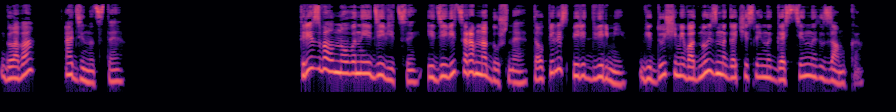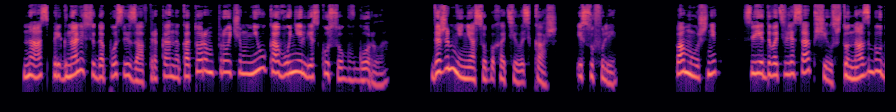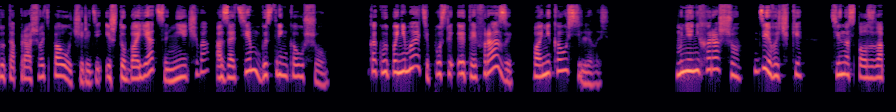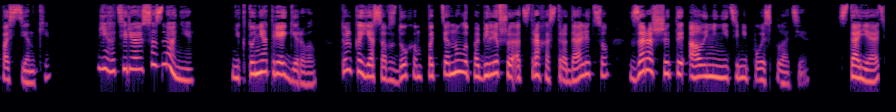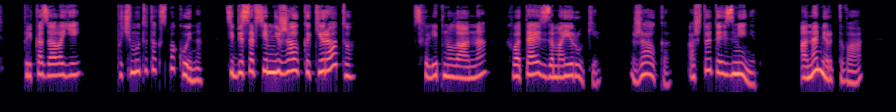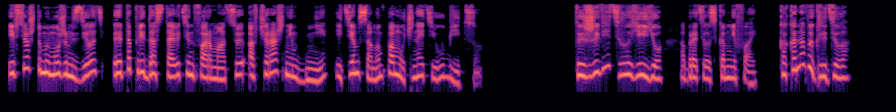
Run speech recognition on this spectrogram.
Глава одиннадцатая Три взволнованные девицы и девица равнодушная толпились перед дверьми, ведущими в одну из многочисленных гостиных замка. Нас пригнали сюда после завтрака, на котором, впрочем, ни у кого не лез кусок в горло. Даже мне не особо хотелось каш и суфле. Помощник следователя сообщил, что нас будут опрашивать по очереди и что бояться нечего, а затем быстренько ушел. Как вы понимаете, после этой фразы паника усилилась. «Мне нехорошо, девочки!» Тина сползла по стенке. «Я теряю сознание!» Никто не отреагировал. Только я со вздохом подтянула побелевшую от страха страдалицу за расшитый алыми нитями пояс платья. «Стоять!» — приказала ей. «Почему ты так спокойно? Тебе совсем не жалко Кирату?» Схлипнула она, хватаясь за мои руки. «Жалко. А что это изменит? Она мертва, и все, что мы можем сделать, это предоставить информацию о вчерашнем дне и тем самым помочь найти убийцу». «Ты же видела ее?» — обратилась ко мне Фай. «Как она выглядела?»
